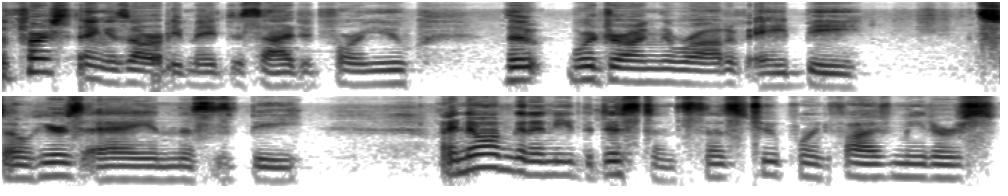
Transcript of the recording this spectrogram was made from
The first thing is already made decided for you. The, we're drawing the rod of AB. So here's A and this is B. I know I'm going to need the distance. That's 2.5 meters.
